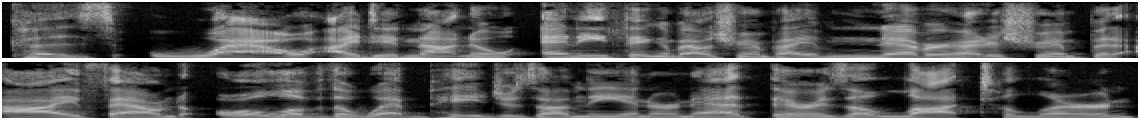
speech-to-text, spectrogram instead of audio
because wow, I did not know anything about shrimp. I have never had a shrimp, but I found all of the web pages on the internet. There is a lot to learn.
